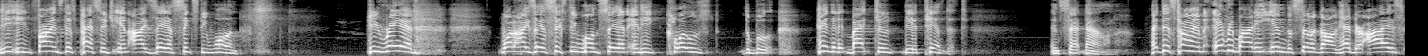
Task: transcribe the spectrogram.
he, he finds this passage in Isaiah 61. He read what Isaiah 61 said, and he closed the book, handed it back to the attendant, and sat down. At this time, everybody in the synagogue had their eyes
